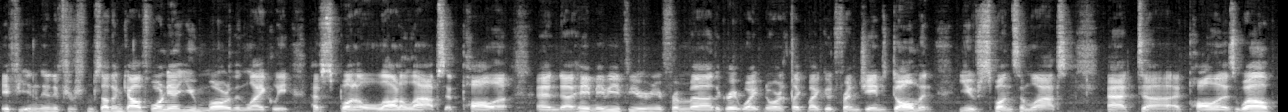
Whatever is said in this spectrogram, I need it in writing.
If you, and if you're from Southern California, you more than likely have spun a lot of laps at Pala. And uh, hey, maybe if you're, you're from uh, the Great White North, like my good friend James Dahlman, you've spun some laps at uh, at Pala as well.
